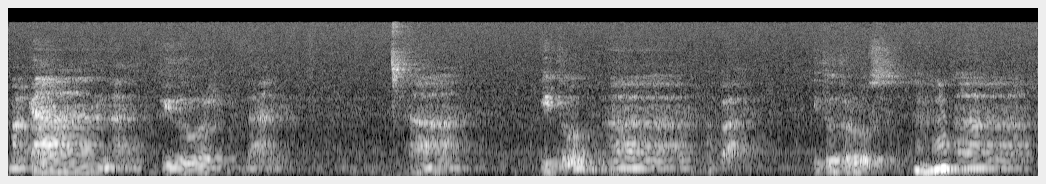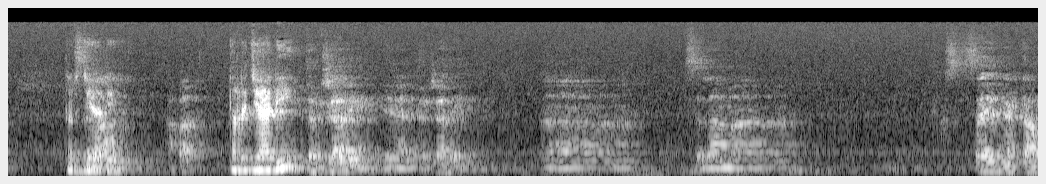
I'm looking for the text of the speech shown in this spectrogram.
makan dan tidur dan uh, itu uh, apa? Itu terus Mhm. uh, Terjadi. selama- apa? Terjadi. terjadi ya terjadi uh, selama saya nggak tahu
